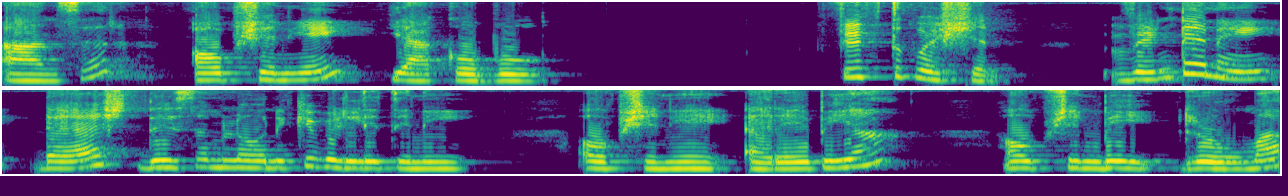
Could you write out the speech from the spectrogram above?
ఆన్సర్ ఆప్షన్ ఏ యాకోబు. Fifth question. వెంటనే డాష్ దేశంలోనికి వెళ్ళి తిని. Option A Arabia option B రోమా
